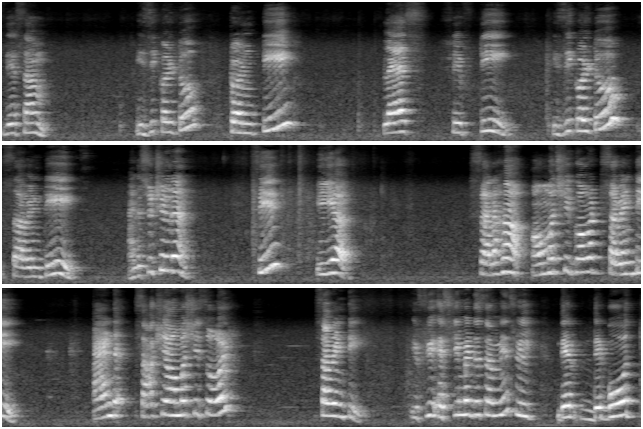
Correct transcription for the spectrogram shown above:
the sum is equal to 20 plus 50 is equal to 70 Understood children? See here. Saraha, how much she got? 70. And Sakshi, how much she sold? 70. if you estimate the sum means will they they both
